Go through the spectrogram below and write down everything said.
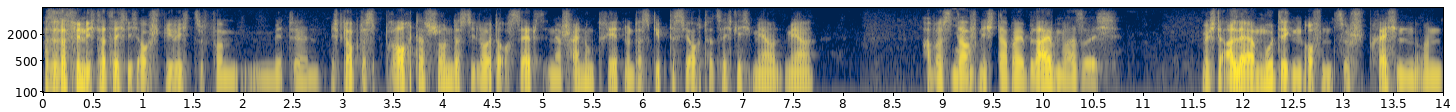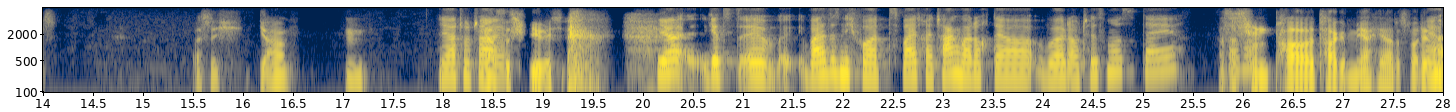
Also, das finde ich tatsächlich auch schwierig zu vermitteln. Ich glaube, das braucht das schon, dass die Leute auch selbst in Erscheinung treten und das gibt es ja auch tatsächlich mehr und mehr. Aber es Ja. darf nicht dabei bleiben. Also, ich möchte alle ermutigen, offen zu sprechen und weiß nicht, ja, hm. Ja, Ja, es total. ist schwierig. Ja, jetzt, äh, war das nicht vor 2, 3 Tagen war doch der World Autismus Day Das oder ist schon 'n paar Tage mehr her, das war Ja, der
